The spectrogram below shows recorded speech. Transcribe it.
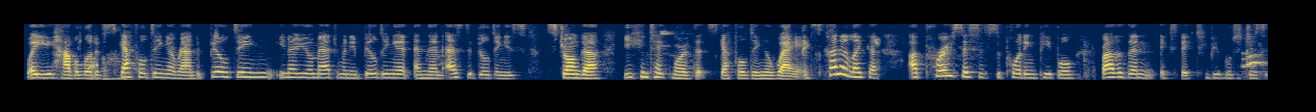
where you have a lot of ah. scaffolding around a building. You know, you imagine when you're building it, and then as the building is stronger, you can take more of that scaffolding away. It's kind of like a, a process of supporting people rather than expecting people to just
